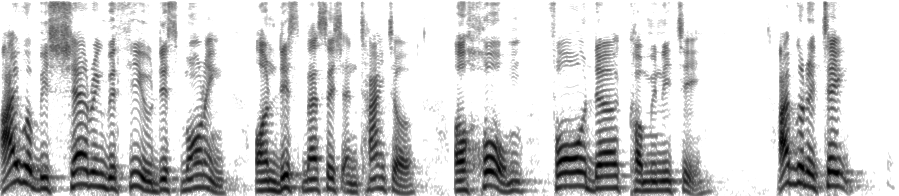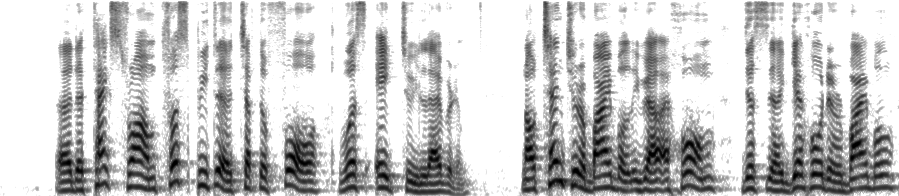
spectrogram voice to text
I will be sharing with you this morning on this message entitled A Home for the Community. I'm going to take uh, the text from 1 Peter chapter 4, verse 8 to 11. Now turn to your Bible. If you are at home, just uh, get hold of your Bible,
